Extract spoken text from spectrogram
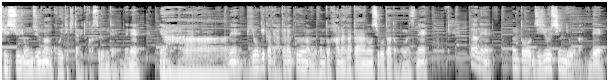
月収40万超えてきたりとかするみたいなんでね。いやー、ね、美容外科で働くのはもう本当花形の仕事だと思いますね。ただね、本当自由診療なんで、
